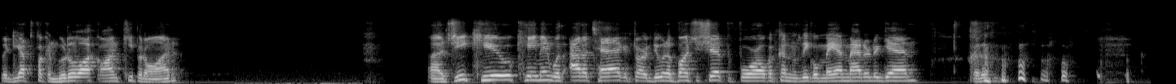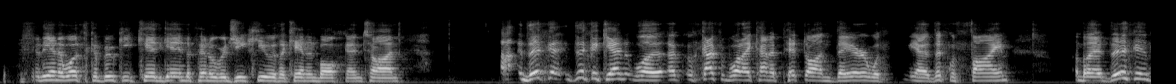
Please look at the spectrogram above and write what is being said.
Like you got the fucking Muta lock on, keep it on. Uh, GQ came in without a tag and started doing a bunch of shit before all of a sudden legal man mattered again. In the end, it was the Kabuki Kid getting the pin over GQ with a cannonball senton. Uh, this, this again was a guy from what I kind of picked on there. With yeah, this was fine, but this is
